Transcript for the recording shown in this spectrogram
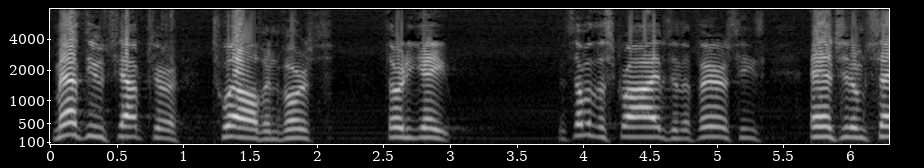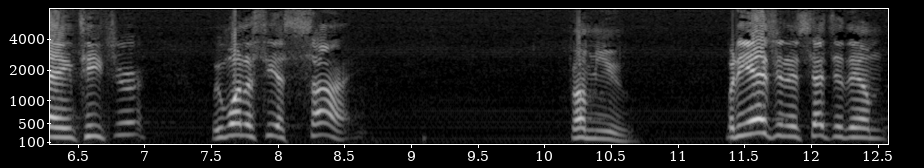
Matthew chapter 12 and verse 38. And some of the scribes and the Pharisees answered him, saying, Teacher, we want to see a sign from you. But he answered and said to them,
